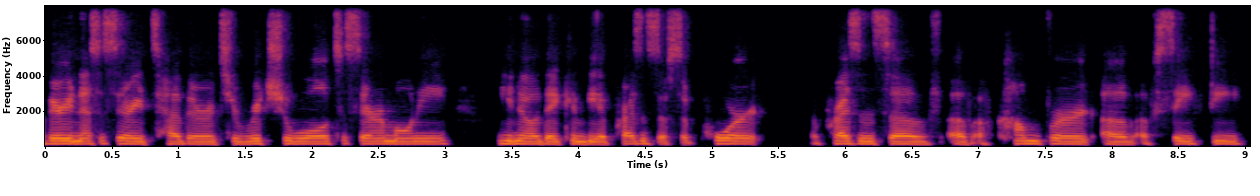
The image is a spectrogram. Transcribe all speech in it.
a very necessary tether to ritual, to ceremony. You know, they can be a presence of support, a presence of of, of comfort, of of safety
